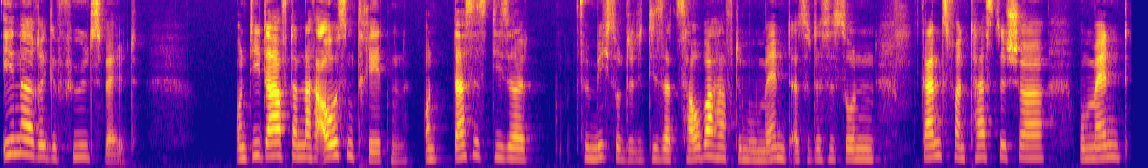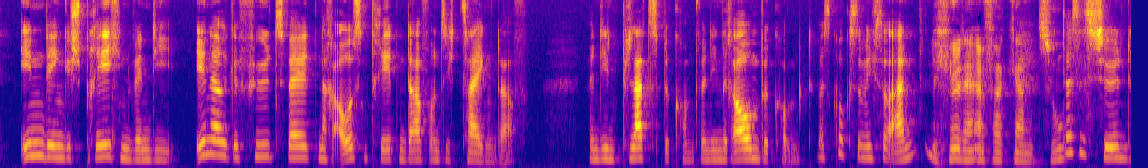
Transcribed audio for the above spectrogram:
innere Gefühlswelt. Und die darf dann nach außen treten. Und das ist dieser, für mich so dieser zauberhafte Moment. Also das ist so ein ganz fantastischer Moment in den Gesprächen, wenn die innere Gefühlswelt nach außen treten darf und sich zeigen darf. Wenn die einen Platz bekommt, wenn die einen Raum bekommt. Was guckst du mich so an? Ich höre dir einfach gern zu. Das ist schön.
